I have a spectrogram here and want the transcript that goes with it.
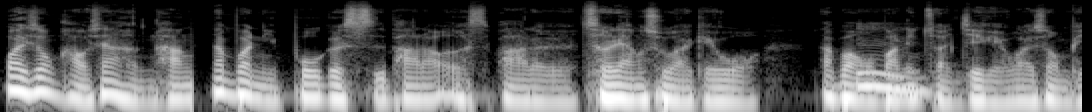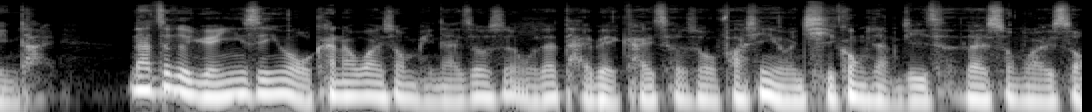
外送好像很夯，那不然你拨个十趴到二十趴的车辆数来给我，那不然我帮你转接给外送平台。嗯那这个原因是因为我看到外送平台之后，是我在台北开车的时候，发现有人骑共享机车在送外送。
